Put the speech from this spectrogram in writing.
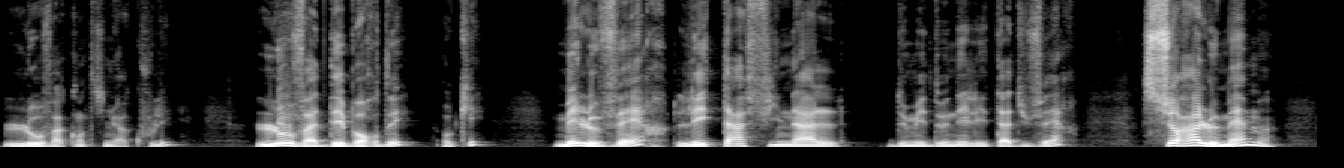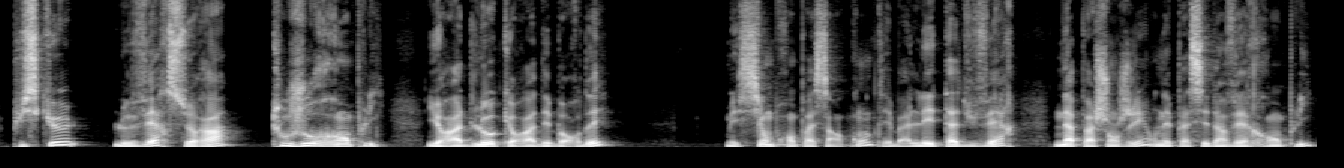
l'eau va continuer à couler, l'eau va déborder, ok? Mais le verre, l'état final de mes données, l'état du verre, sera le même, puisque le verre sera toujours rempli. Il y aura de l'eau qui aura débordé, mais si on prend pas ça en compte, eh ben, l'état du verre n'a pas changé. On est passé d'un verre rempli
